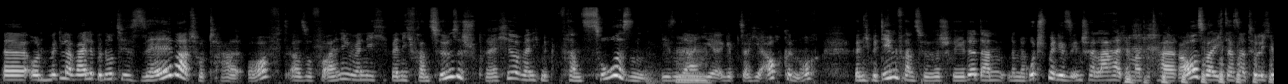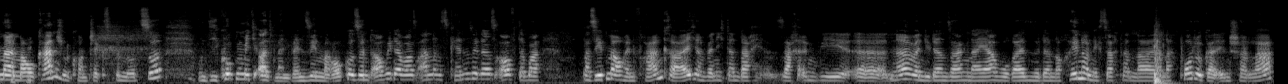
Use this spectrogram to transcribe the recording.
Äh, und mittlerweile benutze ich es selber total oft. Also vor allen Dingen, wenn ich, wenn ich Französisch spreche, wenn ich mit Franzosen, die sind mhm. ja hier, gibt es ja hier auch genug, wenn ich mit denen Französisch rede, dann, dann rutscht mir dieses Inshallah halt immer total raus, weil ich das natürlich immer im marokkanischen Kontext benutze. Und die gucken mich, also ich meine, wenn sie in Marokko sind, auch wieder was anderes, kennen sie das oft, aber passiert mir auch in Frankreich. Und wenn ich dann da sage irgendwie, äh, ne, wenn die dann sagen, naja, wo reisen sie denn noch hin? Und ich sage dann, naja, nach Portugal, inshallah,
